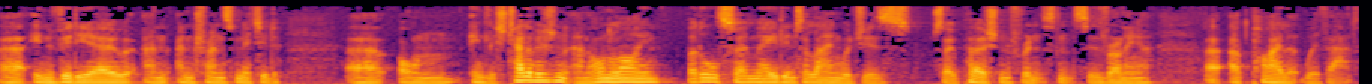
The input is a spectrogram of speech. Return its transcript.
uh, in video and, and transmitted uh, on English television and online, but also made into languages. So Persian, for instance, is running a, a pilot with that.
